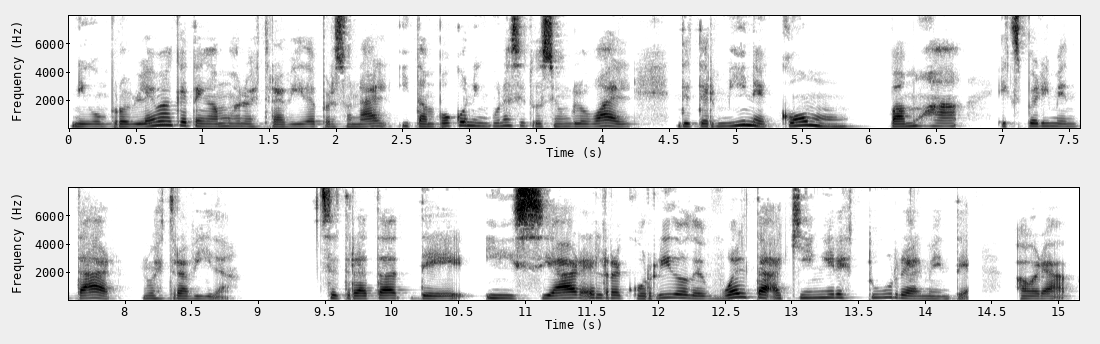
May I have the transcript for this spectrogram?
ningún problema que tengamos en nuestra vida personal y tampoco ninguna situación global determine cómo vamos a experimentar nuestra vida. Se trata de iniciar el recorrido de vuelta a quién eres tú realmente. Ahora,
